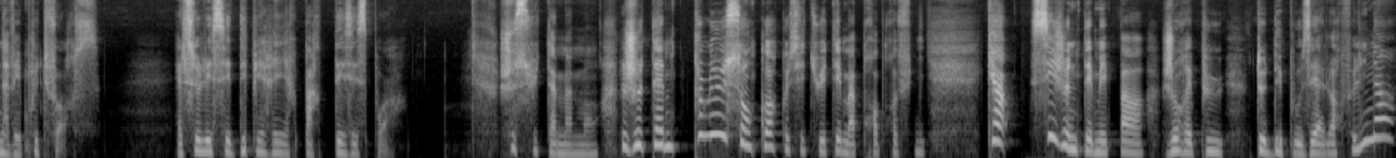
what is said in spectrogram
n'avait plus de force. Elle se laissait dépérir par désespoir. Je suis ta maman, je t'aime plus encore que si tu étais ma propre fille, car si je ne t'aimais pas, j'aurais pu te déposer à l'orphelinat.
